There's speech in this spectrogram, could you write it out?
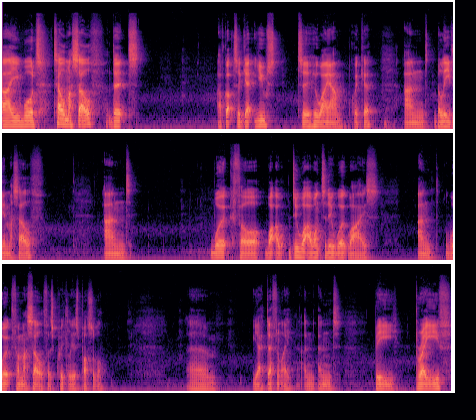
I would tell myself that I've got to get used to who I am quicker and believe in myself and work for what I do what I want to do work wise and work for myself as quickly as possible. Um, yeah, definitely, and and be brave,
